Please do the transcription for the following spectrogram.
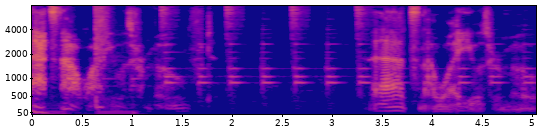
That's not why he was removed. That's not why he was removed.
